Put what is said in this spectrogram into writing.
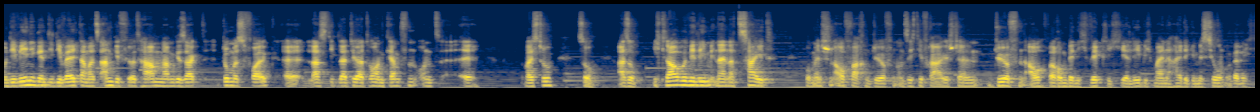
Und die wenigen, die die Welt damals angeführt haben, haben gesagt, dummes Volk, äh, lass die Gladiatoren kämpfen und, äh, weißt du, so. Also, ich glaube, wir leben in einer Zeit, wo Menschen aufwachen dürfen und sich die Frage stellen dürfen auch, warum bin ich wirklich hier? Lebe ich meine heilige Mission oder nicht?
